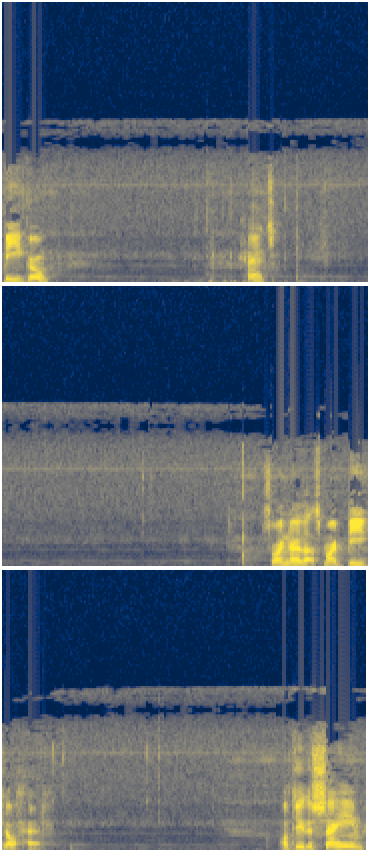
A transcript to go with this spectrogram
Beagle head. So I know that's my Beagle head. I'll do the same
